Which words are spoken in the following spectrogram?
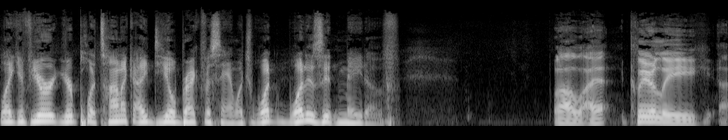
Like if your your platonic ideal breakfast sandwich, what what is it made of? well, I clearly uh,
